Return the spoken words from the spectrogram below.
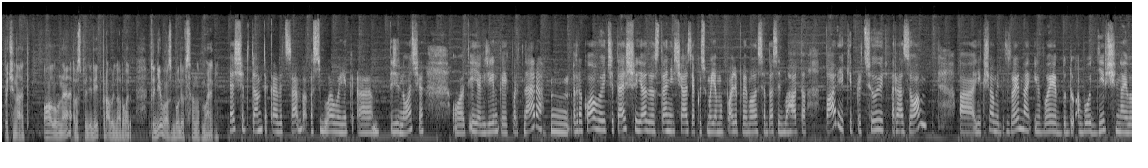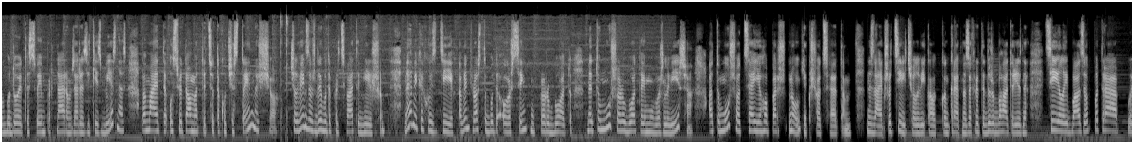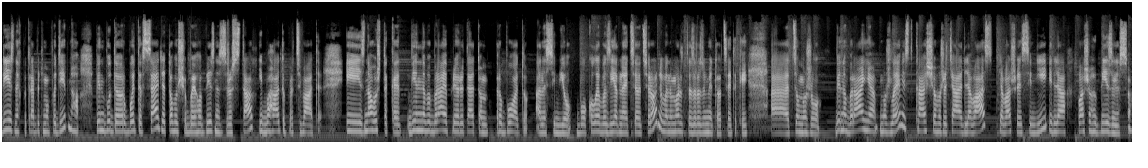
починайте. Головне, розподіліть правильно ролі. Тоді у вас буде все нормально. Я ще додам таке від себе, особливо як е, жіноче, от і як жінка, як партнера, враховуючи те, що я за останній час якось в моєму полі появилося досить багато пар, які працюють разом. А якщо ви дружина і ви буду або дівчина, і ви будуєте своїм партнером зараз якийсь бізнес, ви маєте усвідомити цю таку частину, що чоловік завжди буде працювати більше, не в якихось діях, а він просто буде оверсінкінг про роботу не тому, що робота йому важливіша, а тому, що це його перш... ну, якщо це там не знаю, якщо ціль чоловіка конкретно закрити дуже багато різних цілей, базових потреб, різних потреб і тому подібного, він буде робити все для того, щоб його бізнес зростав і багато працювати. І знову ж таки, він не вибирає пріоритетом роботу, а не сім'ю. Бо коли ви з'єднуєте ці ролі, ви не можете зрозуміти оцей такий е, цю межу. Він обирає можливість кращого життя для вас, для вашої сім'ї і для вашого бізнесу.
